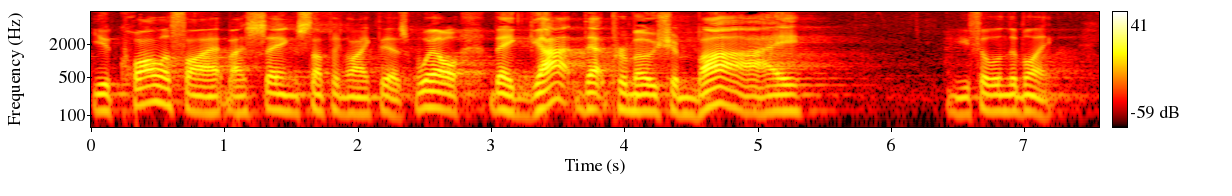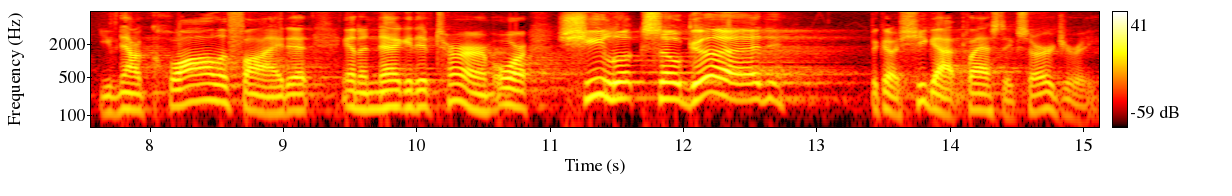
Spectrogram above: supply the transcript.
you qualify it by saying something like this Well, they got that promotion by, you fill in the blank. You've now qualified it in a negative term. Or, she looks so good because she got plastic surgery.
